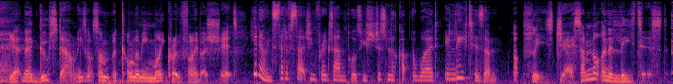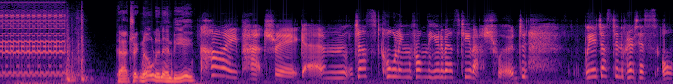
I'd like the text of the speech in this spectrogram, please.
yeah, they're goose down. He's got some economy microfiber shit. You know, instead of searching for examples, you should just look up the word elitism. Oh, please, Jess, I'm not an elitist. Patrick Nolan. MBE. Hi, Patrick. Um, just calling from the University of Ashwood. We're just in the process of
